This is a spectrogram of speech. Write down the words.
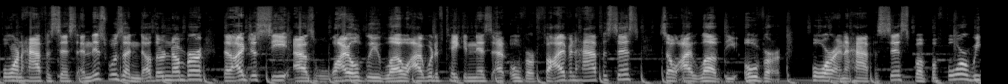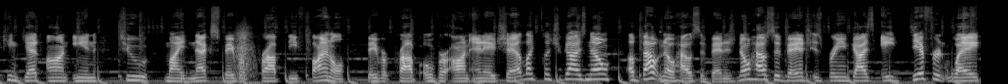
four and a half assists. And this was another number that I just see as wildly low. I would have taken this at over five and a half assists. So I love the over four and a half assists. But before we can get on in to my next favorite prop, the final favorite prop over on NHA, I'd like to let you guys know about No House Advantage. No House Advantage is bringing you guys a different way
